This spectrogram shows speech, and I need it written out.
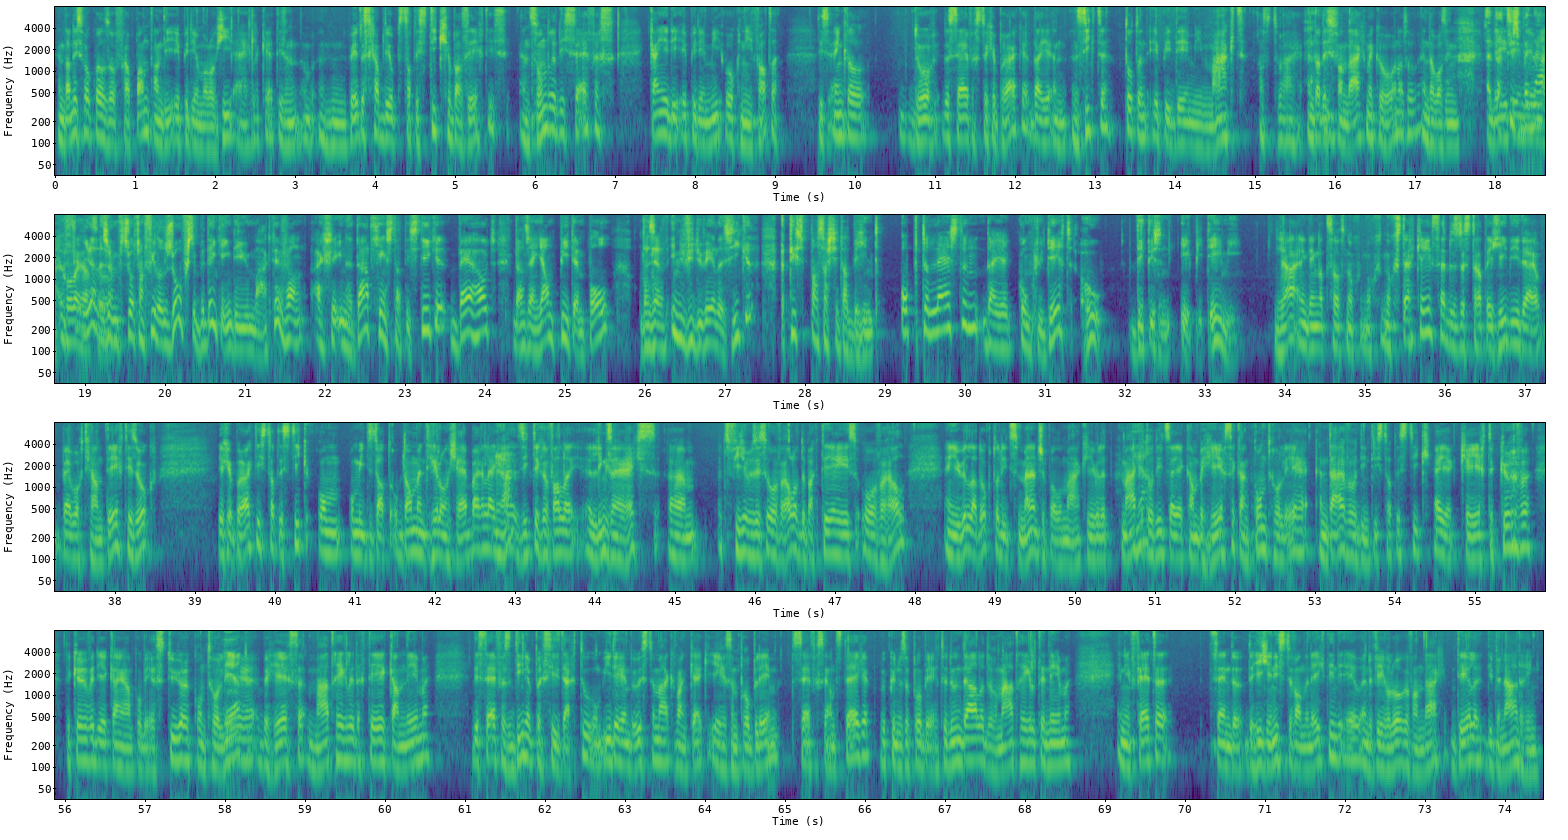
En dat is ook wel zo frappant aan die epidemiologie eigenlijk. Het is een, een wetenschap die op statistiek gebaseerd is. En zonder die cijfers kan je die epidemie ook niet vatten. Het is enkel door de cijfers te gebruiken, dat je een, een, ziekte tot een epidemie maakt, als het ware. En dat is vandaag met corona zo. En dat was in en dat is bijna, ja, dat is een soort van filosofische bedenking die u maakt. Hè, van als je inderdaad geen statistieken bijhoudt, dan zijn Jan, Piet en Paul, dan zijn het individuele zieken. Het is pas als je dat begint op te lijsten dat je concludeert, oh, dit is een epidemie. Ja, en ik denk dat het zelfs nog, nog, nog sterker is. Hè. Dus de strategie die daarbij wordt gehanteerd is ook je gebruikt die statistiek om, om iets dat op dat moment heel ongrijpbaar lijkt. Ziektegevallen links en rechts. Ehm, het virus is overal of de bacterie is overal. En je wil dat ook tot iets manageable maken. Je wil het maken tot iets dat je kan beheersen, kan controleren. En daarvoor dient die statistiek. Je creëert de curve, de curve die je kan gaan proberen sturen, controleren, beheersen, maatregelen ertegen kan nemen. De cijfers dienen precies daartoe, om iedereen bewust te maken van kijk, hier is een probleem, de cijfers zijn aan het stijgen, we kunnen ze proberen te doen dalen door maatregelen te nemen. En in feite zijn de, de hygiënisten van de 19e eeuw en de virologen vandaag delen die benadering.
